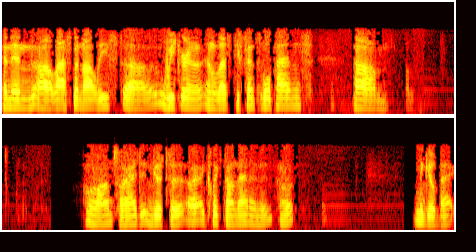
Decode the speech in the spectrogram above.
And then uh, last but not least, uh, weaker and less defensible patents. Um, on, I'm sorry, I didn't go to, I clicked on that and it, uh, let me go back.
